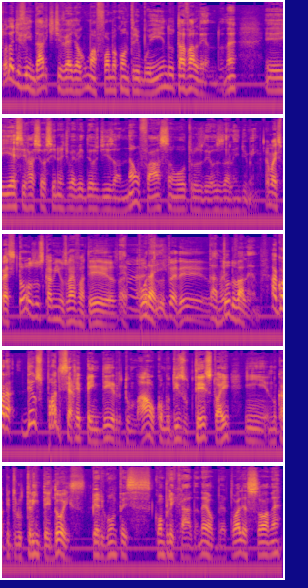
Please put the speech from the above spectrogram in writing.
toda divindade que tiver de alguma forma contribuindo está valendo, né? E, e, esse raciocínio a gente vai ver Deus diz, ó, não façam outros deuses além de mim. É uma espécie, todos os caminhos levam a Deus. É ah, por aí. Tudo é Deus. Tá né? tudo valendo. Agora, Deus pode se arrepender do mal, como diz o texto aí em, no capítulo 32? Pergunta complicada, né, Alberto? Olha só, né?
